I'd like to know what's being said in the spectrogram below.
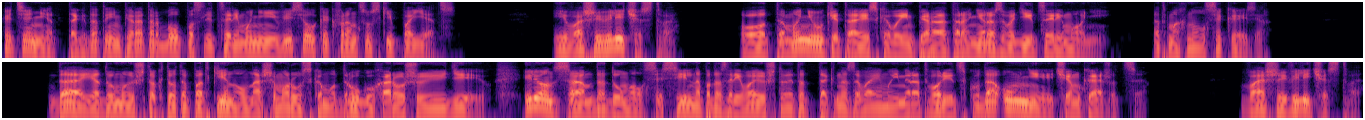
хотя нет, тогда-то император был после церемонии весел, как французский паяц. «И ваше величество», «Вот-то мы не у китайского императора, не разводи церемоний», — отмахнулся Кейзер. «Да, я думаю, что кто-то подкинул нашему русскому другу хорошую идею. Или он сам додумался, сильно подозреваю, что этот так называемый миротворец куда умнее, чем кажется». «Ваше Величество»,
